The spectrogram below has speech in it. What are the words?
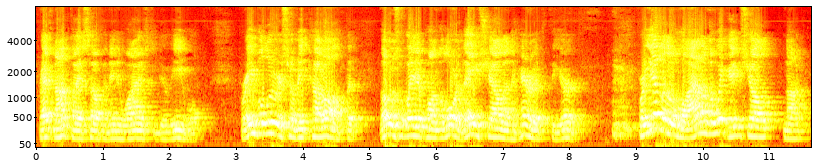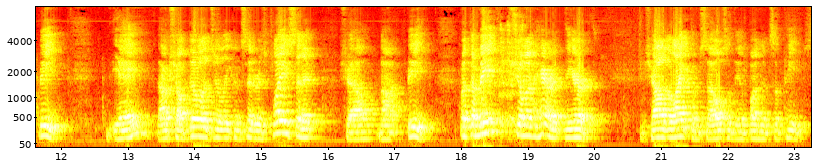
Fret not thyself in any wise to do evil. For evildoers shall be cut off, but those who wait upon the Lord, they shall inherit the earth. For yet a little while, and the wicked shall not be. Yea, thou shalt diligently consider his place, and it shall not be. But the meek shall inherit the earth, and shall delight themselves in the abundance of peace.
